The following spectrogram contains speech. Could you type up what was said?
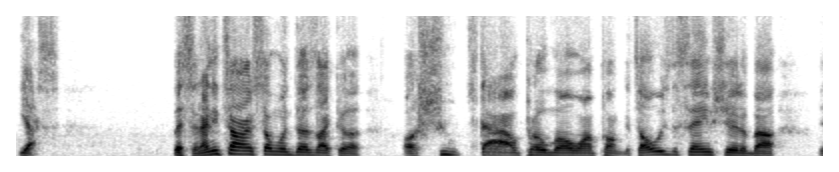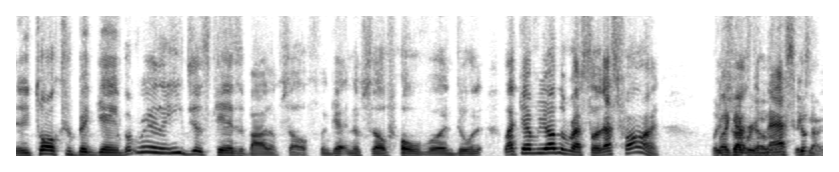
Yes. Listen, anytime someone does like a a shoot style promo on Punk, it's always the same shit about you know, he talks a big game, but really he just cares about himself and getting himself over and doing it like every other wrestler. That's fine. But he like tries every to masquer- exactly.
